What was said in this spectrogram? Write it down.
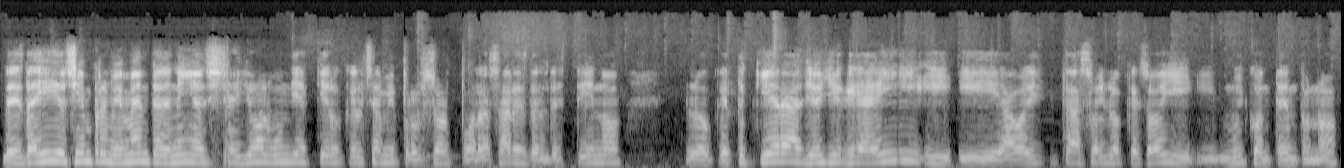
desde ahí yo siempre en mi mente de niño decía, yo algún día quiero que él sea mi profesor por azares del destino, lo que tú quieras, yo llegué ahí y, y ahorita soy lo que soy y, muy contento, ¿no?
